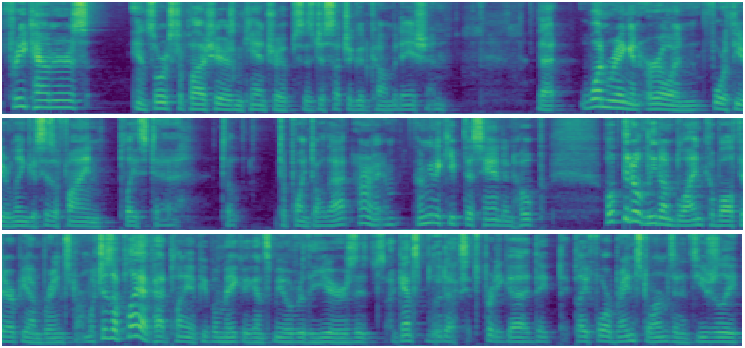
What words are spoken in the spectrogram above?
free counters and Swords to Plowshares and Cantrips is just such a good combination that One Ring and Uro and Forth Eorlingas is a fine place to, to to point all that. All right, I'm, I'm going to keep this hand and hope hope they don't lead on blind cabal therapy on brainstorm, which is a play I've had plenty of people make against me over the years. It's against blue decks. It's pretty good. They they play four brainstorms and it's usually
